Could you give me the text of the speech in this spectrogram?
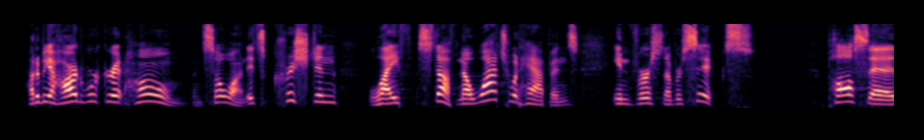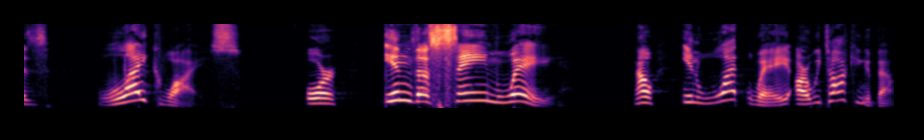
how to be a hard worker at home, and so on. It's Christian life stuff. Now, watch what happens in verse number six. Paul says, likewise, or in the same way. Now, in what way are we talking about?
